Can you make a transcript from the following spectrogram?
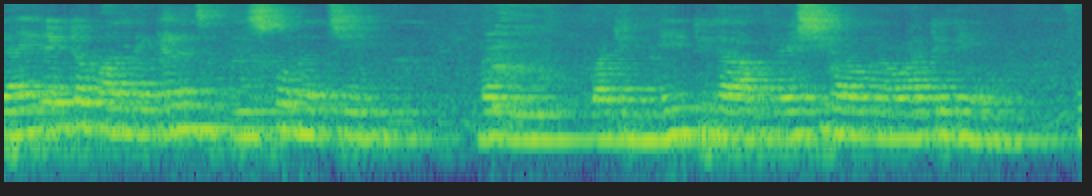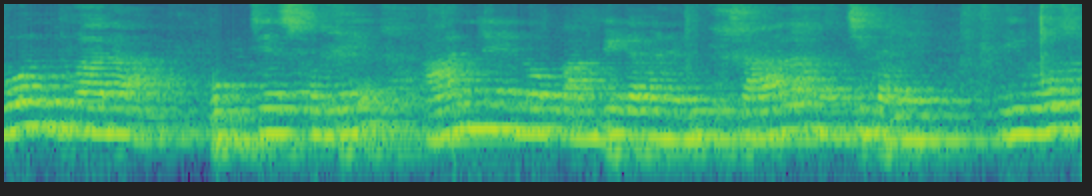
డైరెక్ట్గా వాళ్ళ దగ్గర నుంచి తీసుకొని వచ్చి మరి వాటిని నీట్గా ఫ్రెష్గా ఉన్న వాటిని ఫోన్ ద్వారా బుక్ చేసుకుంటే ఆన్లైన్లో పంపించడం అనేది చాలా మంచి పని. ఈరోజు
